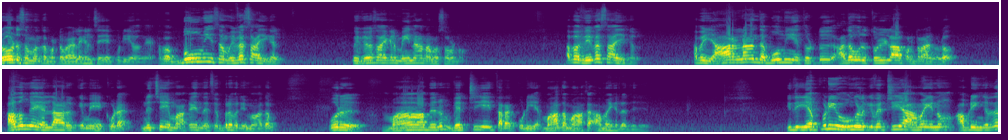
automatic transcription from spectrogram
ரோடு சம்மந்தப்பட்ட வேலைகள் செய்யக்கூடியவங்க. அப்போ பூமி சம் விவசாயிகள் இப்போ விவசாயிகள் மெயினாக நம்ம சொல்லணும். அப்போ விவசாயிகள் அப்போ யாரெல்லாம் அந்த பூமியை தொட்டு அதை ஒரு தொழிலாக பண்ணுறாங்களோ அவங்க எல்லாருக்குமே கூட நிச்சயமாக இந்த பிப்ரவரி மாதம் ஒரு மாபெரும் வெற்றியை தரக்கூடிய மாதமாக அமைகிறது. இது எப்படி உங்களுக்கு வெற்றியாக அமையணும் அப்படிங்கிறத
